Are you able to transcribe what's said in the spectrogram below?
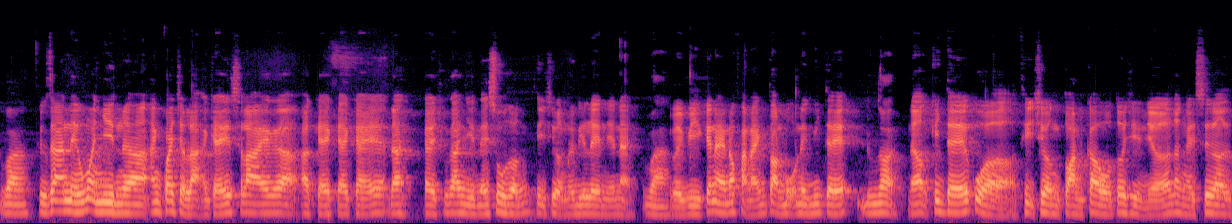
Và thực ra nếu mà nhìn ờ, anh quay trở lại cái slide ờ, à, cái cái cái đây cái chúng ta nhìn thấy xu hướng thị trường nó đi lên như thế này. Và bởi vì cái này nó phản ánh toàn bộ nền kinh tế. Đúng rồi. Đó, kinh tế của thị trường toàn cầu tôi chỉ nhớ là ngày xưa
